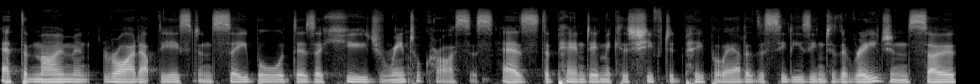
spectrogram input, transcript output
At the moment, right up the eastern seaboard, there's a huge rental crisis as the pandemic has shifted people out of the cities into the regions. So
